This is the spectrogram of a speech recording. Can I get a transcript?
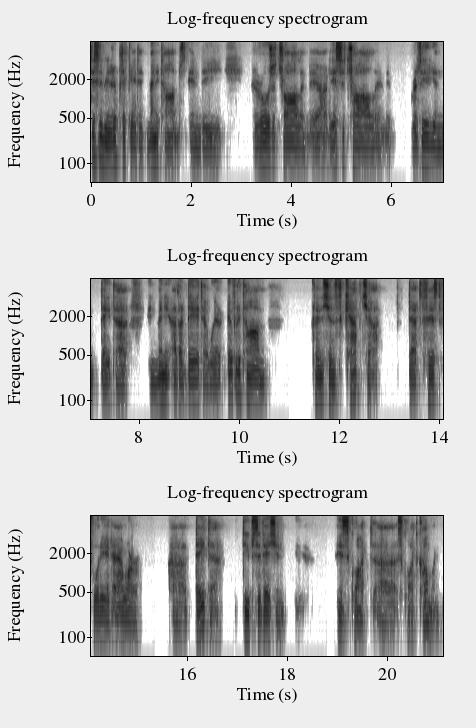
This has been replicated many times in the ROSA trial and the RDS trial and the Brazilian data, in many other data, where every time clinicians capture that first 48 hour uh, data, deep sedation is quite, uh, quite common.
